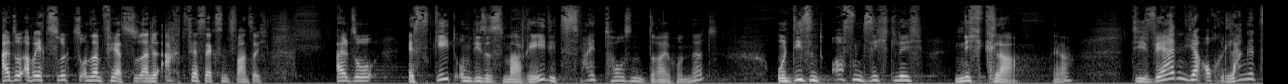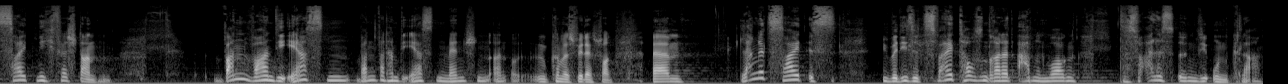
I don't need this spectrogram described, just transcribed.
Also, aber jetzt zurück zu unserem Vers, zu Daniel 8, Vers 26. Also, es geht um dieses Mare, die 2300, und die sind offensichtlich nicht klar. Ja? Die werden ja auch lange Zeit nicht verstanden. Wann waren die ersten, wann, wann haben die ersten Menschen, an, können wir später schauen, ähm, lange Zeit ist über diese 2300 Abend und Morgen, das war alles irgendwie unklar.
